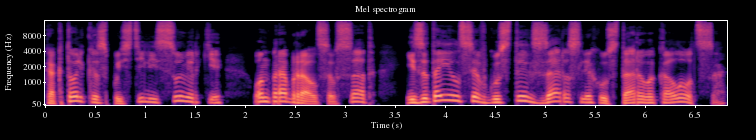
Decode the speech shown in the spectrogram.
Как только спустились сумерки, он пробрался в сад и затаился в густых зарослях у старого колодца.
